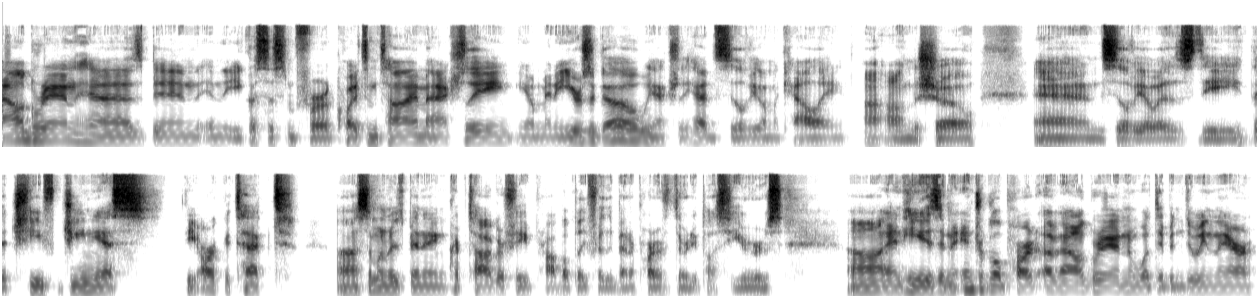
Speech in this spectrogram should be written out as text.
Algorand has been in the ecosystem for quite some time. Actually, you know, many years ago, we actually had Silvio Micali uh, on the show, and Silvio is the the chief genius, the architect, uh, someone who's been in cryptography probably for the better part of 30 plus years. Uh, and he is an integral part of Algorand and what they've been doing there.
